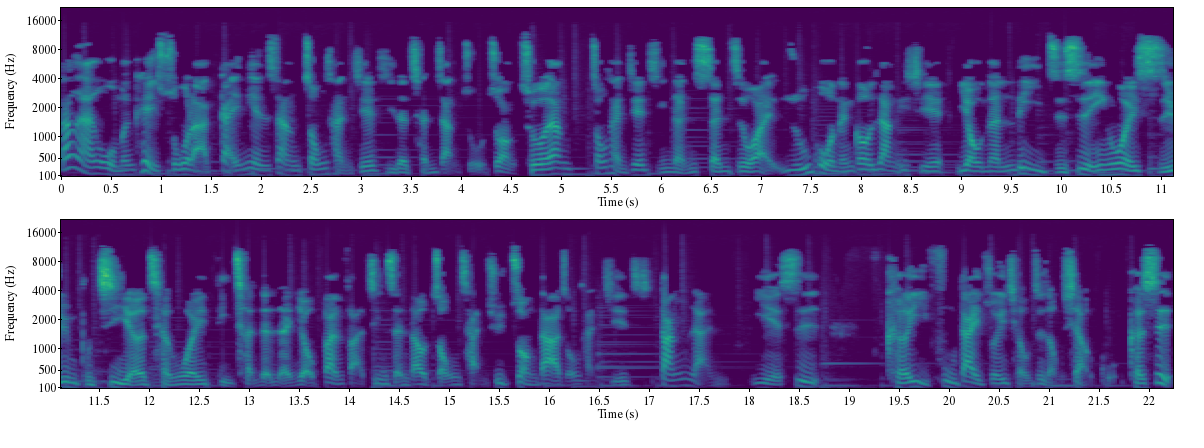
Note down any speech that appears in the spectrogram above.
当然，我们可以说啦，概念上中产阶级的成长茁壮，除了让中产阶级能生之外，如果能够让一些有能力只是因为时运不济而成为底层的人有办法晋升到中产，去壮大中产阶级，当然也是。可以附带追求这种效果，可是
